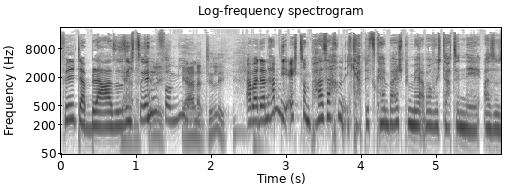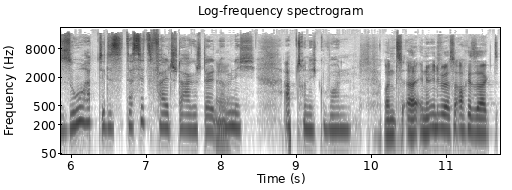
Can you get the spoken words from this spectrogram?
Filterblase sich zu natürlich. informieren. Ja, natürlich. Aber dann haben die echt so ein paar Sachen, ich habe jetzt kein Beispiel mehr, aber wo ich dachte, nee, also so habt ihr das, das jetzt falsch dargestellt. Dann bin ich abtrünnig geworden. Und äh, in dem Interview hast du auch gesagt,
